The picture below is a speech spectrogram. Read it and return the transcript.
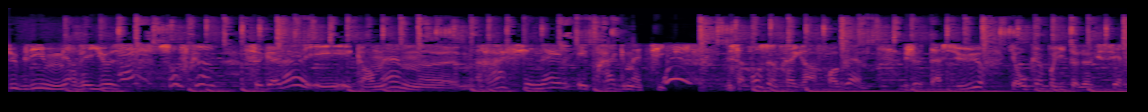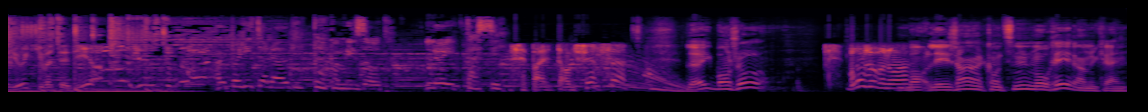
sublime, merveilleuse. Sauf que ce gars-là est quand même euh, rationnel et pragmatique. Mais ça pose un très grave problème. Je t'assure qu'il n'y a aucun politologue sérieux qui va te dire Un politologue, pas comme les autres. Loïc Passy. c'est pas le temps de faire ça. Loïc, bonjour. Bonjour Benoît. Bon, les gens continuent de mourir en Ukraine.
